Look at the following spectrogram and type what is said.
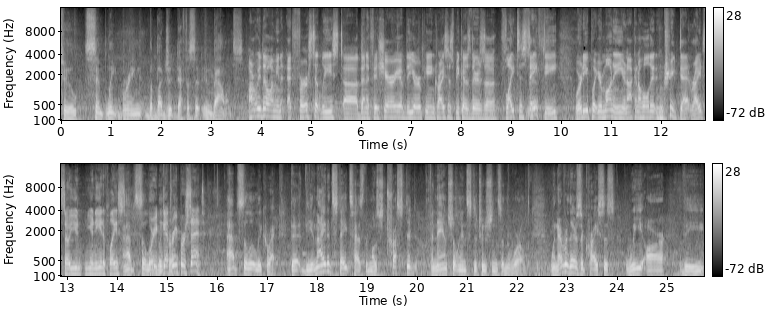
to simply bring the budget deficit in balance. Aren't we, though, I mean, at first at least, uh, beneficiary of the European crisis because there's a flight to safety. Yes. Where do you put your money? You're not going to hold it in Greek debt, right? So you, you need a place Absolutely where you can get correct. 3%. Absolutely correct. The, the United States has the most trusted financial institutions in the world. Whenever there's a crisis, we are the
